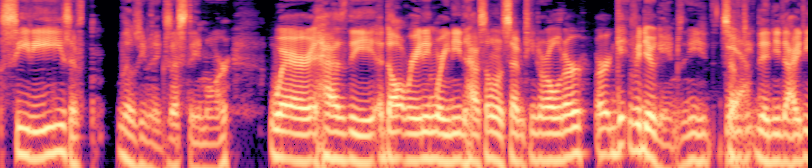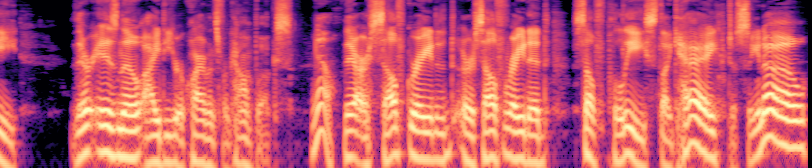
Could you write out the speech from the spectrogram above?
CDs, if those even exist anymore, where it has the adult rating where you need to have someone 17 or older, or get video games, they need 17, they need ID. There is no ID requirements for comic books. No. They are self-graded or self-rated, self-policed. Like, hey, just so you know,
